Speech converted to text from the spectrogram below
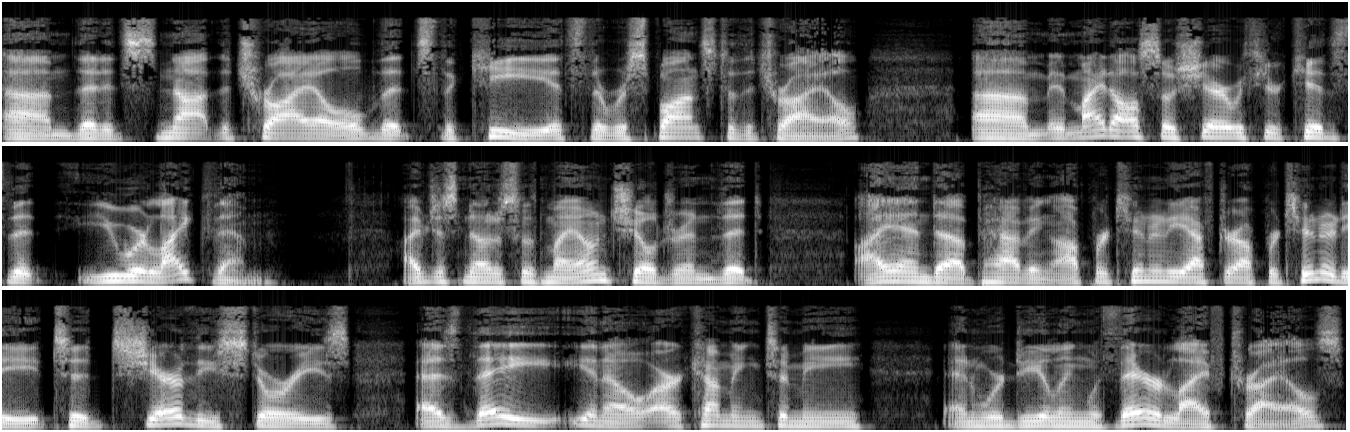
Um, that it's not the trial that's the key, it's the response to the trial. Um, it might also share with your kids that you were like them I've just noticed with my own children that I end up having opportunity after opportunity to share these stories as they, you know, are coming to me and we're dealing with their life trials.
